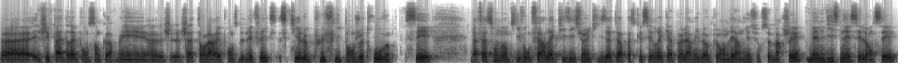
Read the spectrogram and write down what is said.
Euh, J'ai pas de réponse encore, mais j'attends la réponse de Netflix. Ce qui est le plus flippant, je trouve, c'est la façon dont ils vont faire l'acquisition utilisateur, parce que c'est vrai qu'Apple arrive un peu en dernier sur ce marché. Même Disney s'est lancé.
